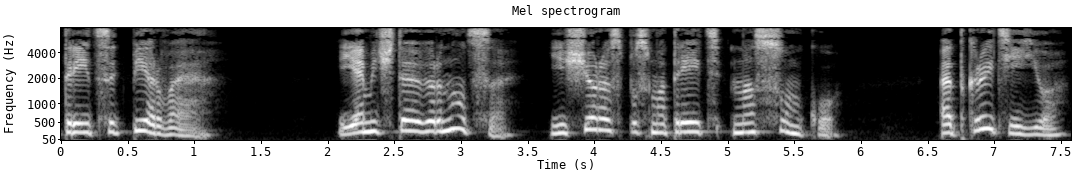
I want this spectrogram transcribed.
31. Я мечтаю вернуться, еще раз посмотреть на сумку, открыть ее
